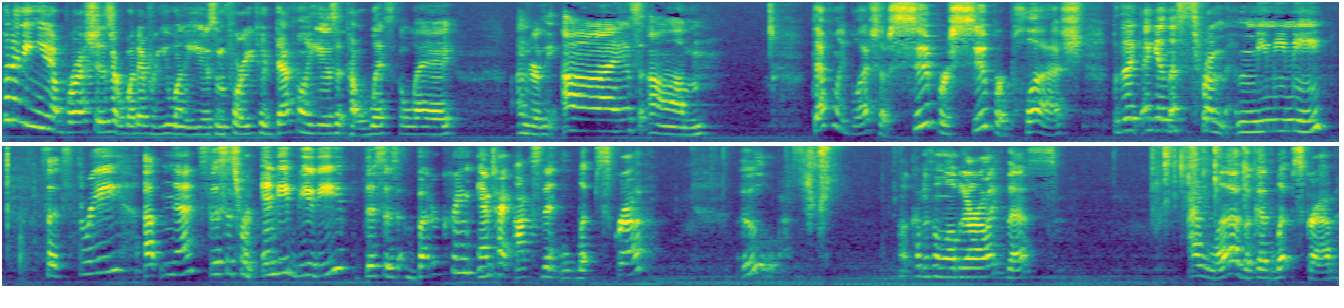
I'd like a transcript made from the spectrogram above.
But I mean, you know, brushes or whatever you want to use them for, you could definitely use it to whisk away under the eyes. Um, definitely blush, so super, super plush. But again, this is from Me Me Me. So it's three up next. This is from Indi Beauty. This is Buttercream Antioxidant Lip Scrub. Ooh. Well, it comes in a little jar like this. I love a good lip scrub.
